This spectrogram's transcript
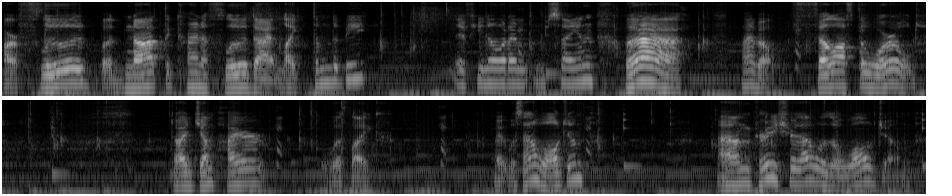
are fluid, but not the kind of fluid that I'd like them to be, if you know what I'm saying. Ah, I about fell off the world. Do I jump higher with like, wait, was that a wall jump? I'm pretty sure that was a wall jump.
